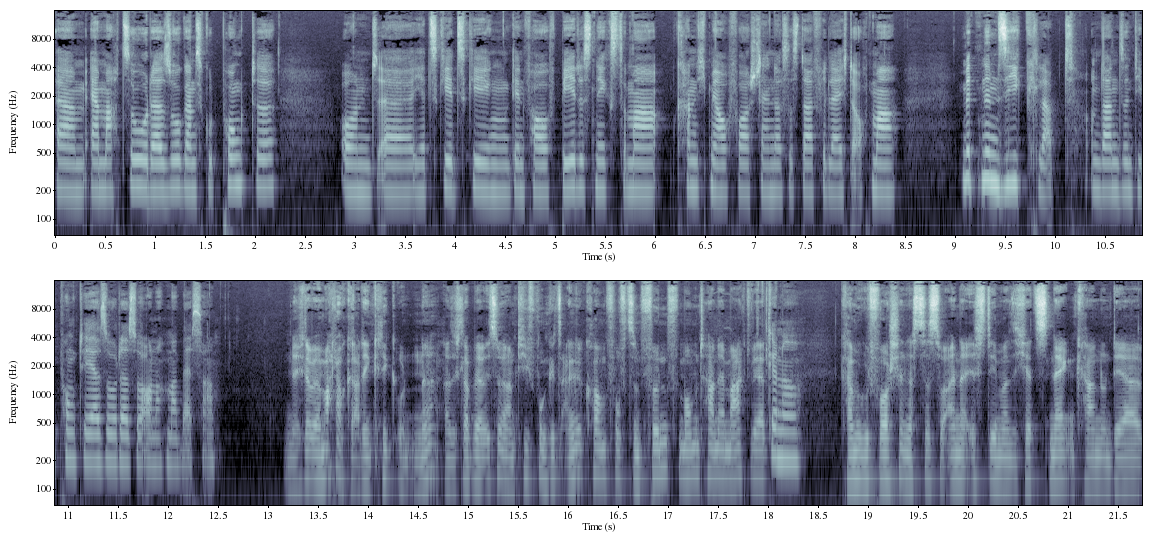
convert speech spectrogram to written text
Ähm, er macht so oder so ganz gut Punkte. Und äh, jetzt geht es gegen den VfB das nächste Mal. Kann ich mir auch vorstellen, dass es da vielleicht auch mal mit einem Sieg klappt. Und dann sind die Punkte ja so oder so auch noch mal besser. Ja, ich glaube, er macht auch gerade den Knick unten, ne? Also ich glaube, er ist so am Tiefpunkt jetzt angekommen, 15,5 momentan der Marktwert. Genau. Kann mir gut vorstellen, dass das so einer ist, den man sich jetzt snacken kann und der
